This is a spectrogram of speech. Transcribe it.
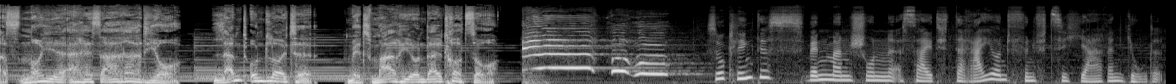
Das neue RSA Radio. Land und Leute mit Marion Daltrozzo. So klingt es, wenn man schon seit 53 Jahren jodelt.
